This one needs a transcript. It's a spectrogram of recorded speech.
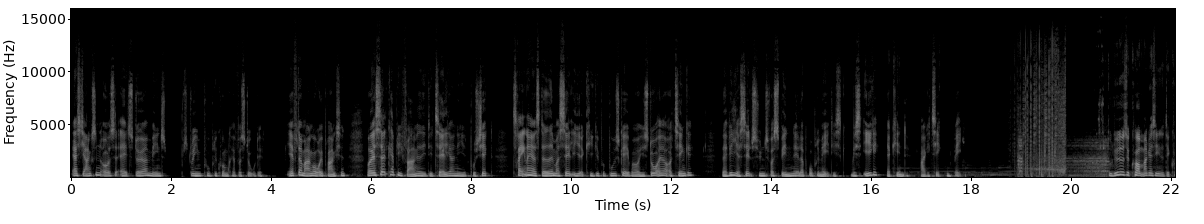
er chancen også, at et større mainstream publikum kan forstå det. Efter mange år i branchen, hvor jeg selv kan blive fanget i detaljerne i et projekt, træner jeg stadig mig selv i at kigge på budskaber og historier og tænke, hvad vil jeg selv synes var spændende eller problematisk, hvis ikke jeg kendte arkitekten bag. Du lyttede til kommagasinet.dk,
